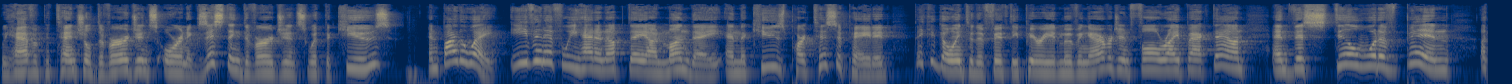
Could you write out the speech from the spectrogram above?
We have a potential divergence or an existing divergence with the Qs. And by the way, even if we had an up day on Monday and the Qs participated, they could go into the 50 period moving average and fall right back down, and this still would have been a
